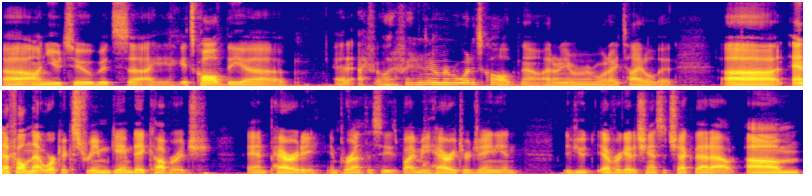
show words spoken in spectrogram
uh, on YouTube. It's uh, it's called the. I, I feel- I don't even remember what it's called now. I don't even remember what I titled it. Uh, NFL Network Extreme Game Day Coverage and parody in parentheses by me, Harry Turjanian. If you ever get a chance to check that out, um,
